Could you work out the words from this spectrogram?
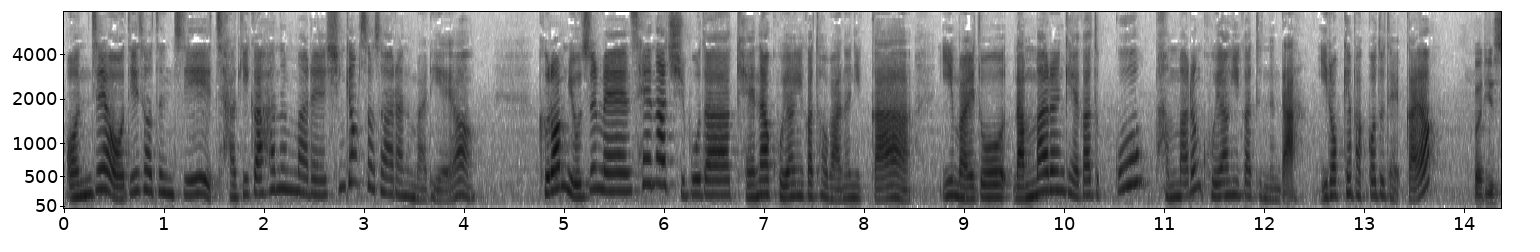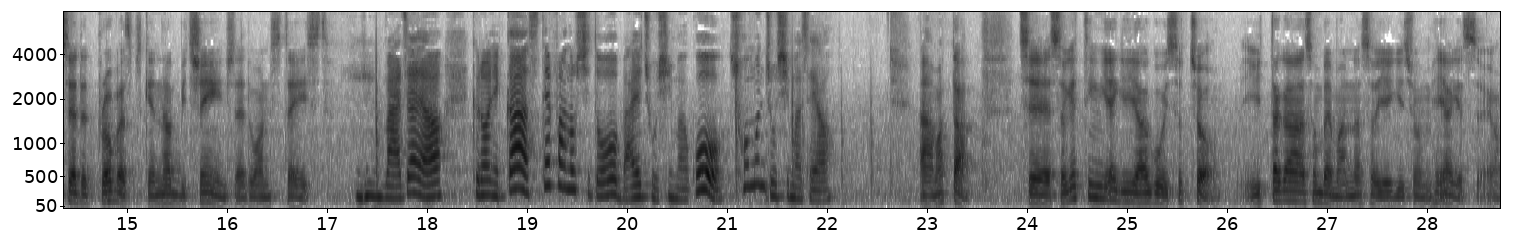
언제 어디서든지 자기가 하는 말에 신경 써서 하라는 말이에요. 그럼 요즘엔 새나 쥐보다 개나 고양이가 더 많으니까 이 말도 낱말은 개가 듣고 반말은 고양이가 듣는다. 이렇게 바꿔도 될까요? But you said that proverbs cannot be changed at one's taste. 맞아요. 그러니까 스테파노 씨도 말 조심하고 소문 조심하세요. 아, 맞다. 제 소개팅 얘기하고 있었죠? 이따가 선배 만나서 얘기 좀 해야겠어요.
